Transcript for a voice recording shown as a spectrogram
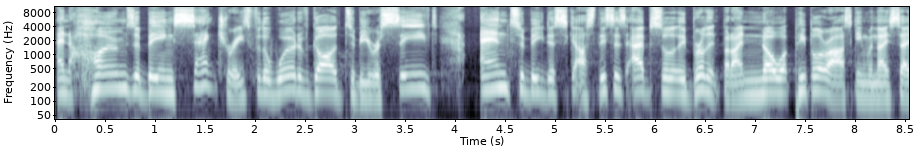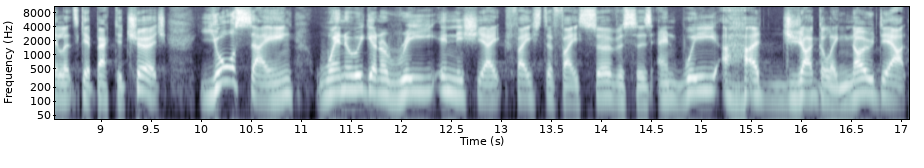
and homes are being sanctuaries for the word of God to be received and to be discussed. This is absolutely brilliant, but I know what people are asking when they say, let's get back to church. You're saying, when are we going to reinitiate face to face services? And we are juggling. No doubt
